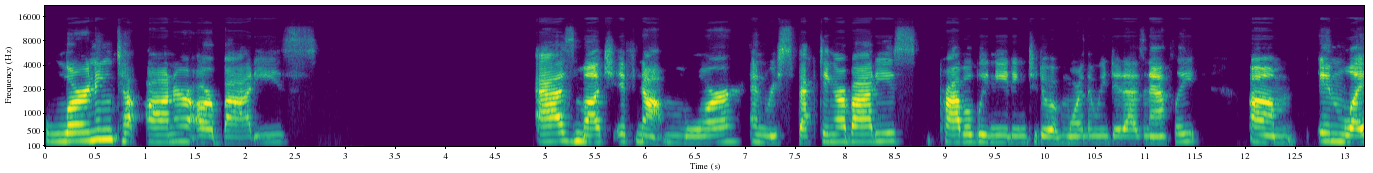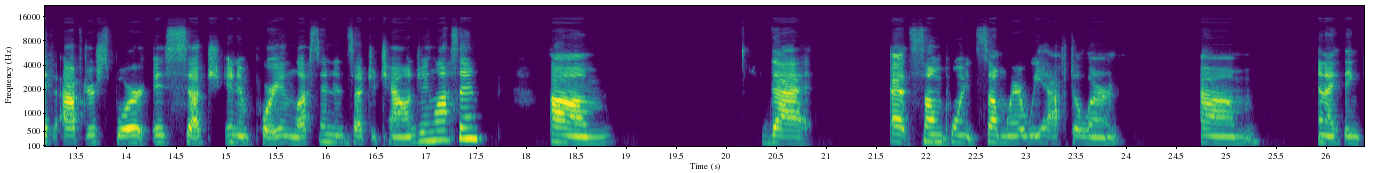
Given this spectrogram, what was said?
learning to honor our bodies as much, if not more, and respecting our bodies, probably needing to do it more than we did as an athlete. Um, in life after sport is such an important lesson and such a challenging lesson um, that at some point somewhere we have to learn um, and i think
